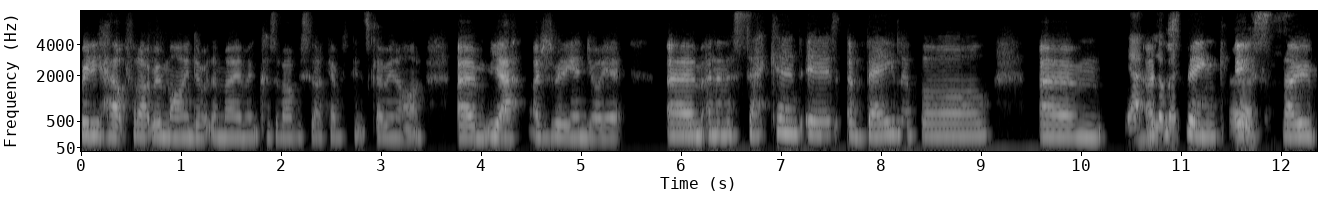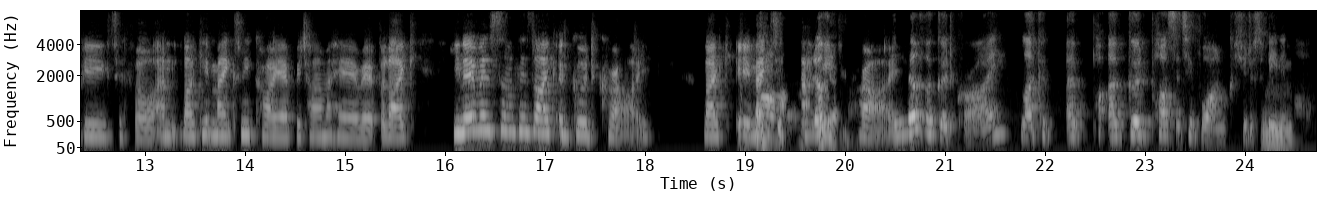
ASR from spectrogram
really helpful like reminder at the moment because of obviously like everything's going on. Um, yeah, I just really enjoy it. Um, and then the second is available. Um, Yeah, I I love just it. think it's so beautiful and like it makes me cry every time I hear it. But like you know when something's like a good cry, like it makes Oh, you happy love to I cry. love a good cry, like a, a, a good positive one because you're just feeling Mm. like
